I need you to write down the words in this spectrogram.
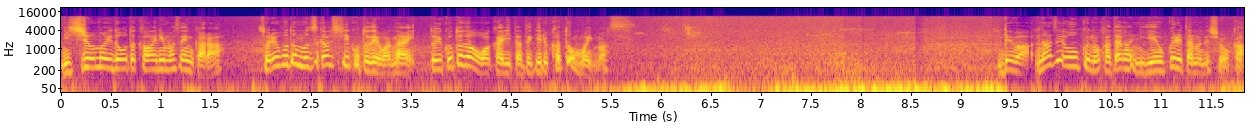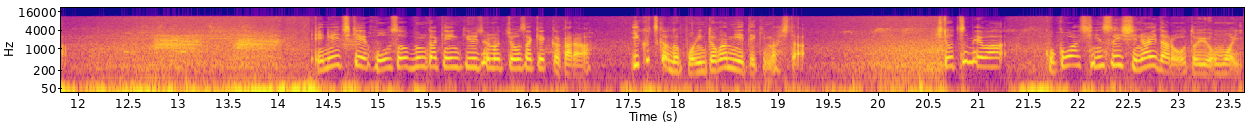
日常の移動と変わりませんからそれほど難しいことではないということがお分かりいただけるかと思います。ではなぜ多くの方が逃げ遅れたのでしょうか？NHK 放送文化研究所の調査結果からいくつかのポイントが見えてきました。1つ目はここは浸水しないだろうという思い。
